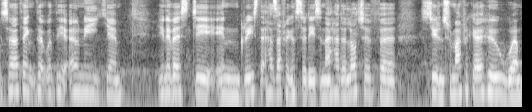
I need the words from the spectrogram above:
So I think that we're the only um, university in Greece that has African studies, and I had a lot of uh, students from Africa who um,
